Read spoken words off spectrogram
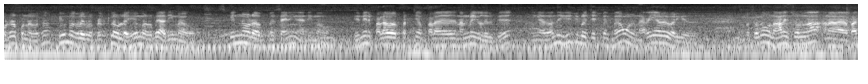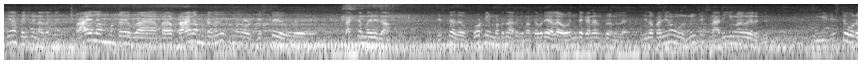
உடல் புண்ணலுக்கும் ஹியூமன் பிளட்டில் உள்ள ஹியூமன் அதிகமாகும். ஸ்கின்னோட ஷைனிங் அதிகமாகும். இதுமாரி பல பற்றிய பல நன்மைகள் இருக்குது நீங்கள் அதை வந்து யூடியூப்பில் செக் பண்ணி பார்த்தா உங்களுக்கு நிறையவே வருகிறது. நம்ம சொல்ல ஒரு நாளைக்கு சொல்லலாம். ஆனால் பார்த்தீங்கன்னா பென்ஷன் நல்லது பிராய்லர் முட்டை பிராய்லர் முட்டைங்கிறது சும்மா ஒரு ஜஸ்ட்டு ஒரு தக்க மாதிரி தான். ஜஸ்ட் அது ப்ரோட்டீன் மட்டும் தான் இருக்குது மற்றபடி அதில் எந்த கண்டென்ட்டும் இல்லை. இதில் பார்த்தீங்கன்னா உங்களுக்கு நியூட்ரிஷன் அதிகமாகவே இருக்குது நீங்கள் ஜஸ்ட் ஒரு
